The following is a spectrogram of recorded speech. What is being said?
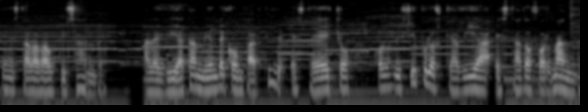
quien estaba bautizando. Alegría también de compartir este hecho con los discípulos que había estado formando.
